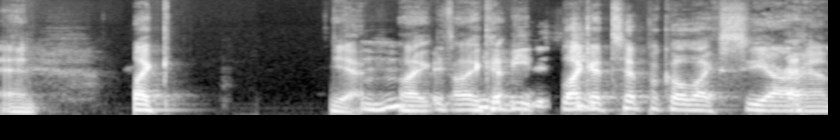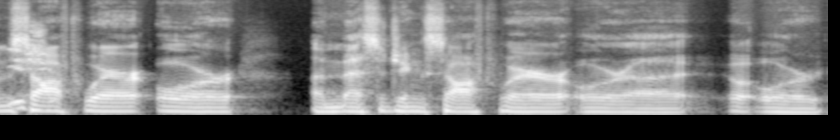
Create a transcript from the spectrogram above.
And like yeah, mm-hmm. like it's like a, like a typical like CRM software or a messaging software or a or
